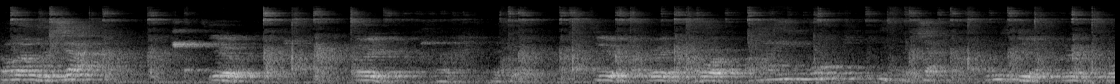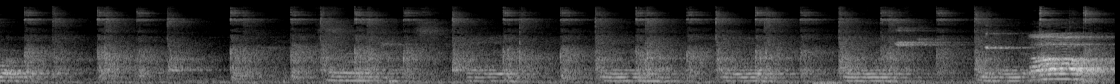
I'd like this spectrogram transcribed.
Oh, that was a shot. Two. Two, three, four, I the shot. Let me two, three, four. Oh!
